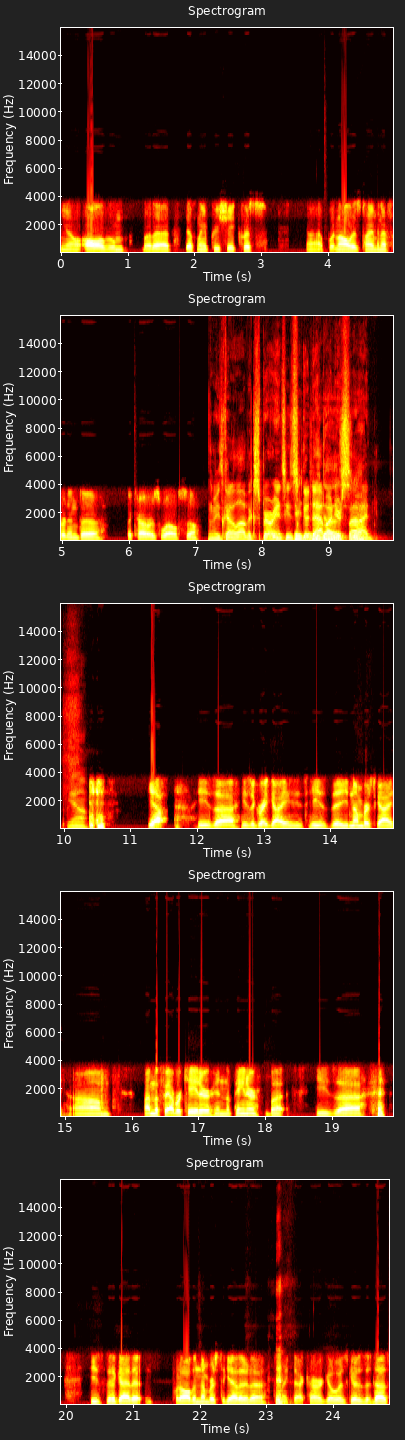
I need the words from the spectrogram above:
you know all of them, but uh, definitely appreciate Chris uh, putting all his time and effort into the car as well. So He's got a lot of experience. He's He- good to he have on your does, yeah. side. Yeah. yeah, he's uh he's a great guy. He's he's the numbers guy. Um, I'm the fabricator and the painter, but he's uh he's the guy that put all the numbers together to, to make that car go as good as it does.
